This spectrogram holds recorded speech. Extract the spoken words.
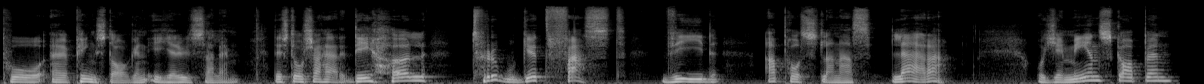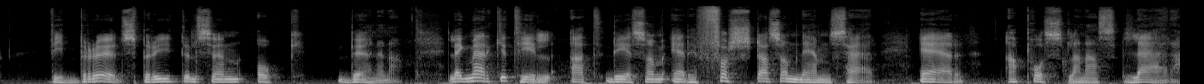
på eh, pingstdagen i Jerusalem. Det står så här, de höll troget fast vid apostlarnas lära och gemenskapen vid brödsbrytelsen och bönerna. Lägg märke till att det som är det första som nämns här är apostlarnas lära.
